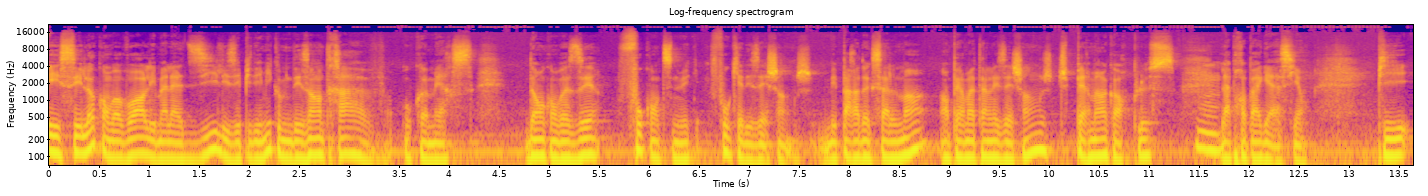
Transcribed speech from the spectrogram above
Et c'est là qu'on va voir les maladies, les épidémies comme des entraves au commerce. Donc, on va se dire, faut continuer, faut qu'il y ait des échanges. Mais paradoxalement, en permettant les échanges, tu permets encore plus hmm. la propagation. Puis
